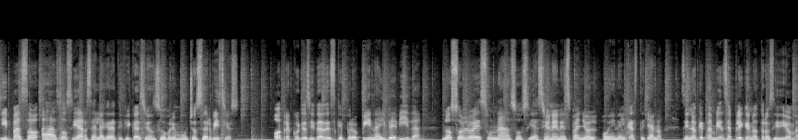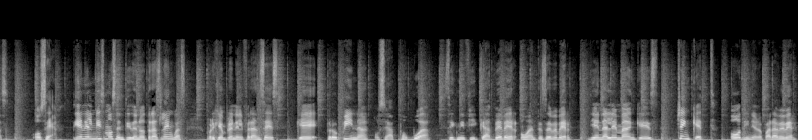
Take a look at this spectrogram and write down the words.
y pasó a asociarse a la gratificación sobre muchos servicios. Otra curiosidad es que propina y bebida no solo es una asociación en español o en el castellano, sino que también se aplica en otros idiomas. O sea, tiene el mismo sentido en otras lenguas. Por ejemplo, en el francés, que propina, o sea, pourboire, significa beber o antes de beber, y en alemán que es trinket o dinero para beber.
